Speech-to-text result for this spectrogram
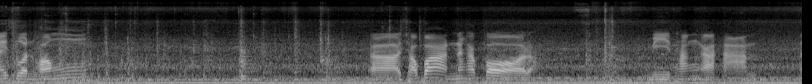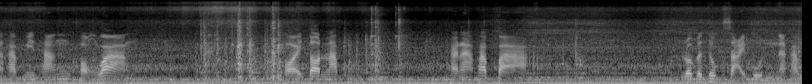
ในส่วนของอาชาวบ้านนะครับก็มีทั้งอาหารนะครับ มีทั้งของว่างคอยต้อนรับคณะพระป่ารถบรรทุกสายบุญนะครับ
